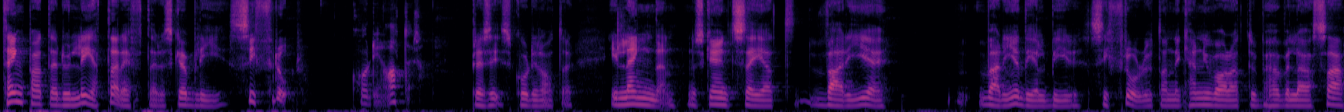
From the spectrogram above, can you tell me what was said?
Tänk på att det du letar efter ska bli siffror. Koordinater. Precis, koordinater. I längden. Nu ska jag inte säga att varje, varje del blir siffror. Utan det kan ju vara att du behöver lösa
